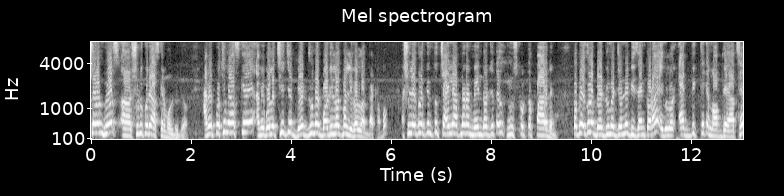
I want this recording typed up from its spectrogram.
চলুন ভিউয়ার্স শুরু করি আজকের মূল ভিডিও আমি প্রথমে আজকে আমি বলেছি যে বেডরুমের বডি লক বা লিভার লক দেখাবো। আসলে এগুলো কিন্তু চাইলে আপনারা মেইন দরজাতেও ইউজ করতে পারবেন। তবে এগুলো বেডরুমের জন্য ডিজাইন করা এগুলোর একদিক থেকে নব দেওয়া আছে,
